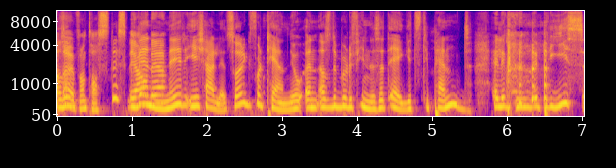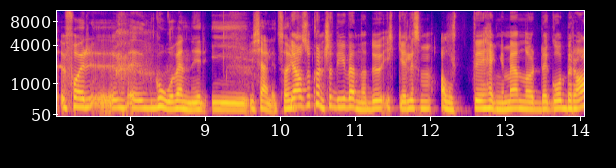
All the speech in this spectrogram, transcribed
Altså, det er jo fantastisk. Ja, det- Venner i kjærlighetssorg fortjener jo en, altså Det burde finnes et eget stipend, eller pris, for eh, gode venner i kjærlighetssorg. Ja, altså kanskje de vennene du ikke liksom alltid henger med når det går bra,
